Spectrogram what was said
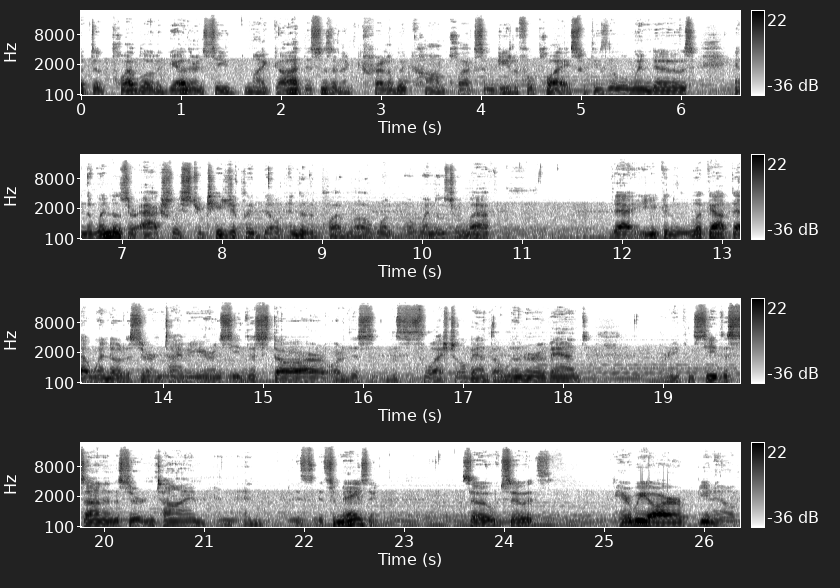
put the Pueblo together and see, my God, this is an incredibly complex and beautiful place with these little windows. And the windows are actually strategically built into the Pueblo, what, what windows are left, that you can look out that window at a certain time of year and see this star or this, this celestial event, a lunar event, or you can see the sun at a certain time, and, and it's, it's amazing. So, so it's here we are, you know,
